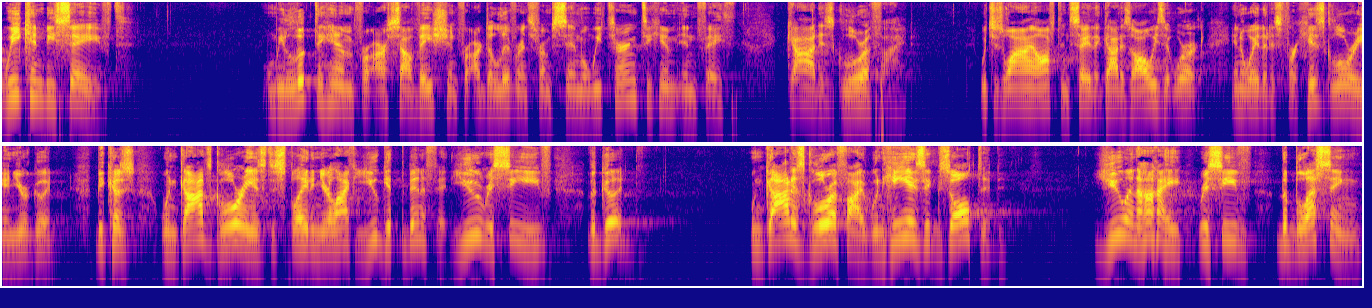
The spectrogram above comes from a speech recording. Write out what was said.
we can be saved. When we look to Him for our salvation, for our deliverance from sin, when we turn to Him in faith, God is glorified. Which is why I often say that God is always at work in a way that is for His glory and your good. Because when God's glory is displayed in your life, you get the benefit, you receive the good. When God is glorified, when He is exalted, you and I receive the blessing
